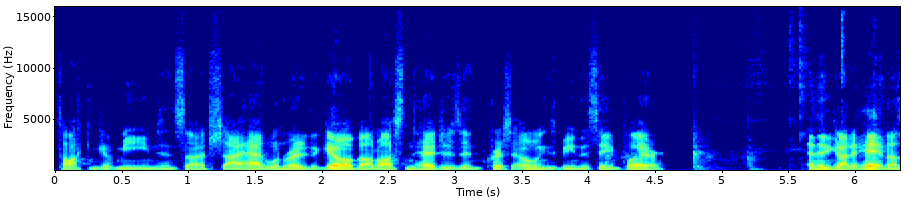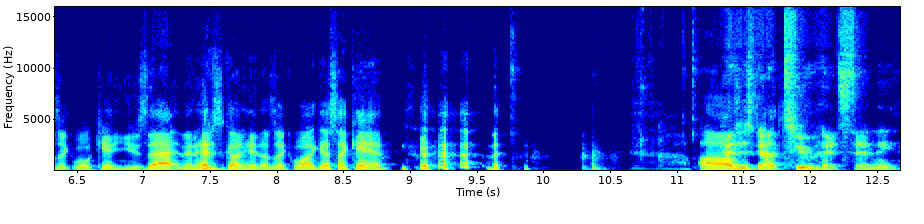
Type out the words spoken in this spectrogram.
Talking of memes and such, I had one ready to go about Austin Hedges and Chris Owings being the same player and then he got a hit, and I was like, "Well, can't use that." And then Hedges got a hit. I was like, "Well, I guess I can." um, Hedges got two hits, didn't he?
